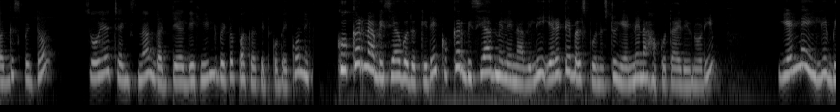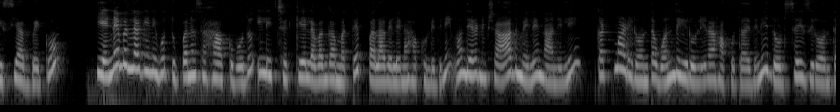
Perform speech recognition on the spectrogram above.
ಬಗ್ಗಿಸ್ಬಿಟ್ಟು ಸೋಯಾ ಚಂಕ್ಸ್ನ ಗಟ್ಟಿಯಾಗಿ ಹಿಂಡ್ಬಿಟ್ಟು ಪಕ್ಕಕ್ಕೆ ಇಟ್ಕೋಬೇಕು. ನೆಕ್ಸ್ಟ್ ಕುಕ್ಕರ್ನ ಬಿಸಿಯಾಗೋದಕ್ಕಿಡಿ ಕುಕ್ಕರ್ ಬಿಸಿಯಾದ ನಾವಿಲ್ಲಿ ಎರಡು ಟೇಬಲ್ ಸ್ಪೂನಷ್ಟು ಎಣ್ಣೆನ ಹಾಕೋತಾ ಇದ್ದೀವಿ ನೋಡಿ. ಎಣ್ಣೆ ಇಲ್ಲಿ ಬಿಸಿಯಾಗಬೇಕು. ಎಣ್ಣೆ ಬದಲಾಗಿ ನೀವು ತುಪ್ಪನ ಸಹ ಹಾಕೋಬೋದು ಇಲ್ಲಿ ಚಕ್ಕೆ, ಲವಂಗ ಮತ್ತು ಪಲಾವ್ ಎಲೆನ ಹಾಕ್ಕೊಂಡಿದ್ದೀನಿ ಒಂದೆರಡು ನಿಮಿಷ ಆದಮೇಲೆ ನಾನಿಲ್ಲಿ ಕಟ್ ಮಾಡಿರೋವಂಥ ಒಂದು ಈರುಳ್ಳಿನ ಹಾಕೋತಾ ಇದ್ದೀನಿ ದೊಡ್ಡ ಸೈಜ್ ಇರುವಂಥ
